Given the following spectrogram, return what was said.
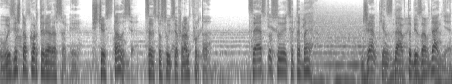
Ви зі штаб-квартири Арасаки. Щось сталося? Це стосується Франкфурта. Це стосується тебе. Дженкінс дав тобі завдання,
